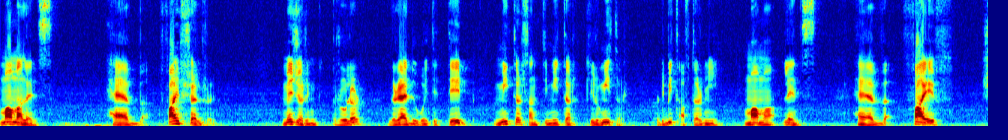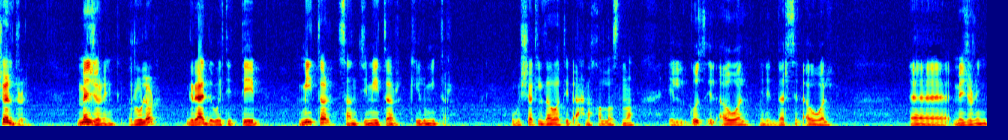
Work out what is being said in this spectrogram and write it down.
ماما لينس have five children measuring ruler graduated tape meter centimeter kilometer repeat after me mama lens have five children. Measuring ruler graduated tape متر سنتيمتر كيلومتر وبالشكل دوت يبقى إحنا خلصنا الجزء الأول من الدرس الأول uh, measuring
